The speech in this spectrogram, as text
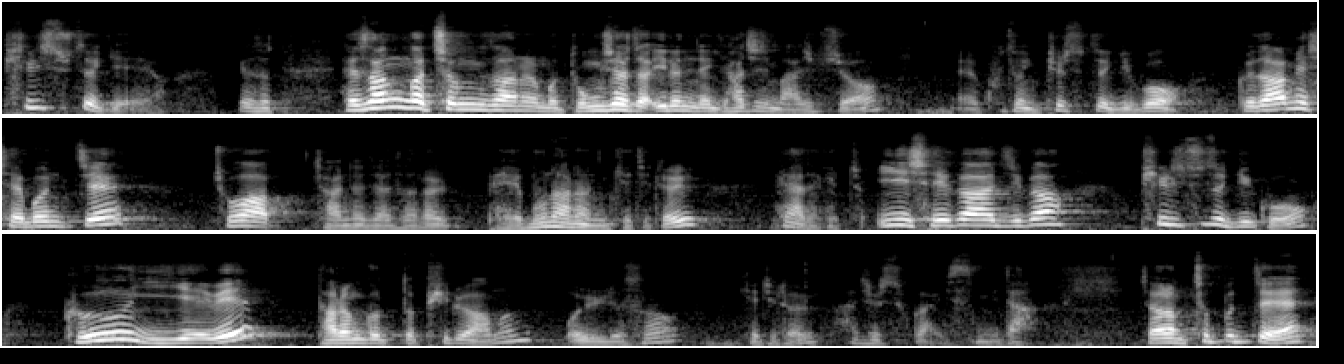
필수적이에요. 그래서 해산과 청산을 뭐 동시하자 이런 얘기 하지 마십시오. 구성이 필수적이고 그 다음에 세 번째 조합 자녀자산을 배분하는 계지를 해야 되겠죠. 이 세 가지가 필수적이고 그 이외에 다른 것도 필요하면 올려서 결의를 하실 수가 있습니다. 자 그럼 첫 번째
